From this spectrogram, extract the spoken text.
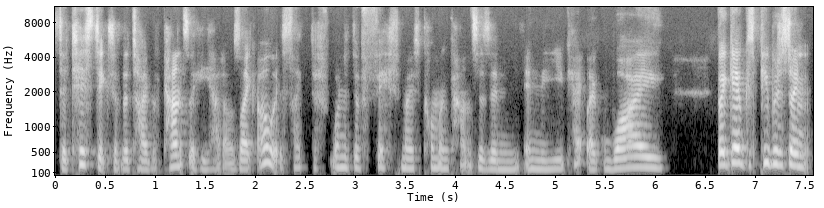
statistics of the type of cancer he had, I was like, oh, it's like the, one of the fifth most common cancers in in the UK. Like why? But yeah, because people just don't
